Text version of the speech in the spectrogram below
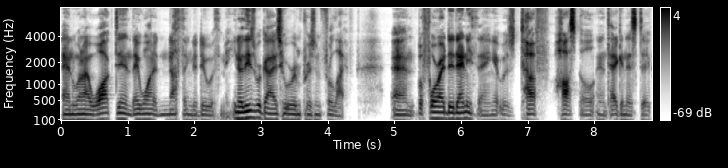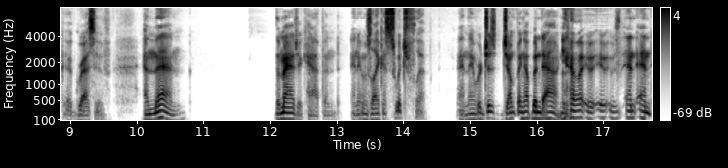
and when I walked in they wanted nothing to do with me. You know these were guys who were in prison for life. And before I did anything, it was tough, hostile, antagonistic, aggressive. And then the magic happened, and it was like a switch flip, and they were just jumping up and down. You know, it, it was, and and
